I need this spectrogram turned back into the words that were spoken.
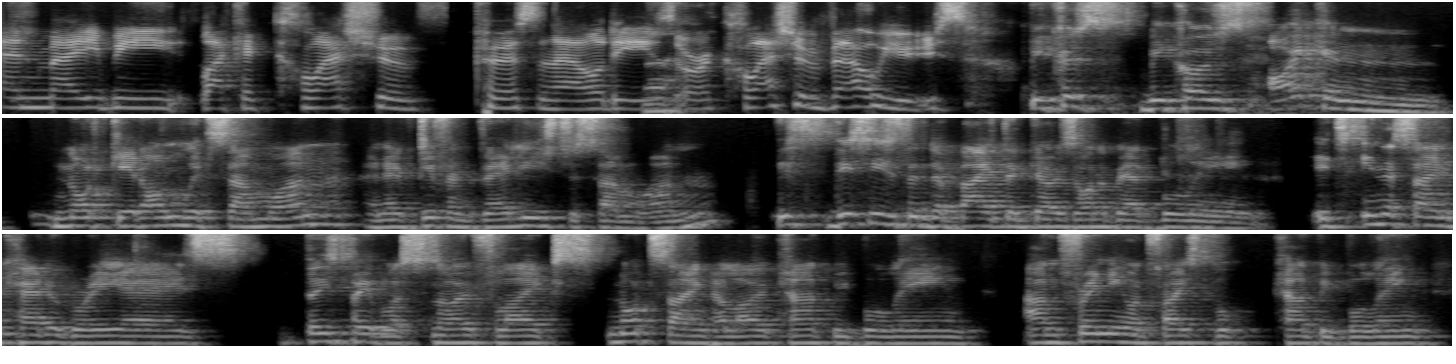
and maybe like a clash of personalities or a clash of values. Because because i can not get on with someone and have different values to someone. This this is the debate that goes on about bullying. It's in the same category as these people are snowflakes not saying hello can't be bullying unfriending on facebook can't be bullying.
